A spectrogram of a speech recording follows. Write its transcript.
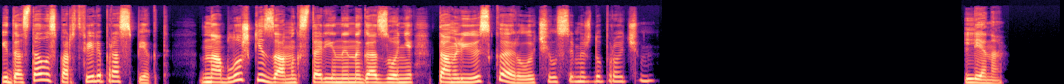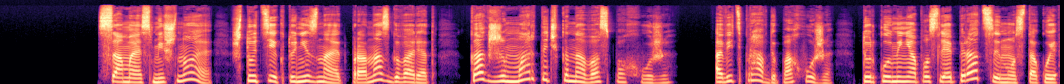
И достал из портфеля проспект. На обложке замок старинный на газоне. Там Льюис Кэрролл учился, между прочим. Лена. Самое смешное, что те, кто не знает про нас, говорят, как же Марточка на вас похожа. А ведь правда похожа, только у меня после операции нос такой,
